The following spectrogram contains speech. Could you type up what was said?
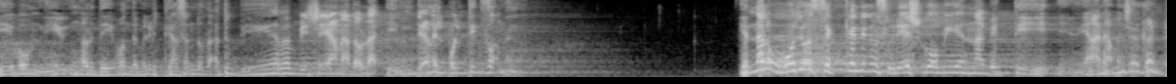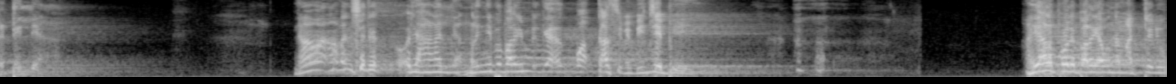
ദൈവം നീ നിങ്ങൾ ദൈവം തമ്മിൽ വ്യത്യാസം വ്യത്യാസമുണ്ട് അത് വേറെ വിഷയമാണ്. അതവിടെ ഇന്റേണൽ പൊളിറ്റിക്സ് ആണ്. എന്നാൽ ഓരോ സെക്കൻഡിലും സുരേഷ് ഗോപി എന്ന വ്യക്തി ഞാൻ ആ കണ്ടിട്ടില്ല. ഞാൻ മനുഷ്യര് ഒരാളല്ല. നിങ്ങൾ ഇനിയിപ്പോ പറയും കാസിമി ബി ജെ പി അയാളെ പോലെ പറയാവുന്ന മറ്റൊരു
